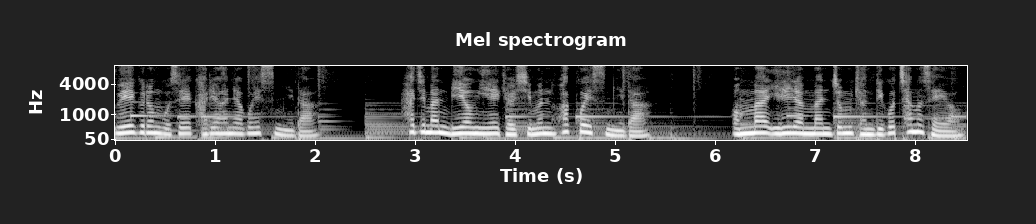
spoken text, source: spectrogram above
왜 그런 곳에 가려 하냐고 했습니다. 하지만 미영이의 결심은 확고했습니다. 엄마 1년만 좀 견디고 참으세요.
